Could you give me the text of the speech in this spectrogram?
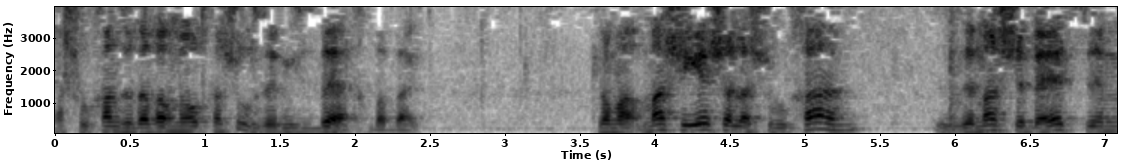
השולחן זה דבר מאוד חשוב, זה מזבח בבית. כלומר, מה שיש על השולחן זה מה שבעצם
